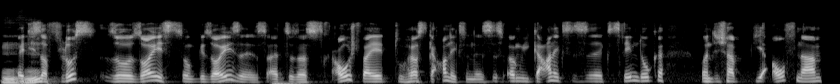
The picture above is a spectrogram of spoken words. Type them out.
mhm. weil dieser Fluss so säust, so ein Gesäuse ist. Also das rauscht, weil du hörst gar nichts und es ist irgendwie gar nichts, es ist extrem dunkel. Und ich habe die Aufnahmen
